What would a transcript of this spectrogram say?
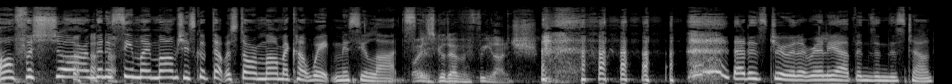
Oh, for sure. I'm going to see my mom. She's cooked up a storm, Mom, I can't wait. Miss you lots. Oh, it's good to have a free lunch. that is true, and it really happens in this town.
